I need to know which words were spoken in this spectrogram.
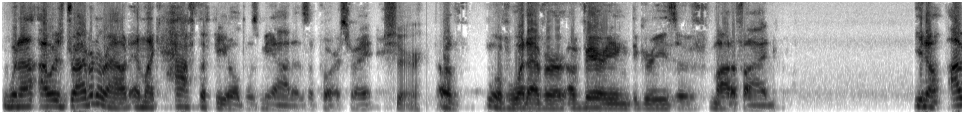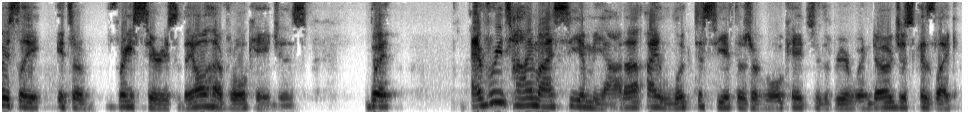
when I, I was driving around and like half the field was Miatas, of course, right? Sure. Of of whatever, of varying degrees of modified. You know, obviously it's a race series, so they all have roll cages. But every time I see a Miata, I look to see if there's a roll cage through the rear window, just because like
